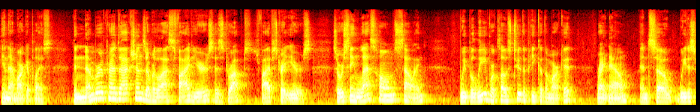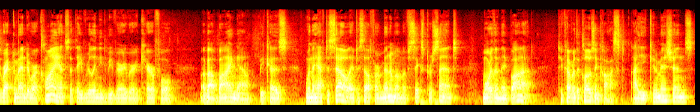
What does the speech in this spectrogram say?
in that marketplace. The number of transactions over the last five years has dropped five straight years. So we're seeing less homes selling. We believe we're close to the peak of the market right now. And so we just recommend to our clients that they really need to be very, very careful about buying now because when they have to sell, they have to sell for a minimum of 6% more than they bought to cover the closing cost, i.e., commissions,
